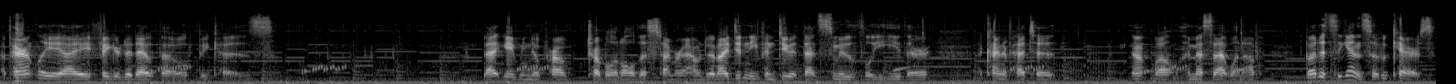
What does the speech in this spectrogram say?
Apparently I figured it out, though, because that gave me no trouble at all this time around, and I didn't even do it that smoothly either. I kind of had to... Oh, well, I messed that one up. But it's again, so who cares?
